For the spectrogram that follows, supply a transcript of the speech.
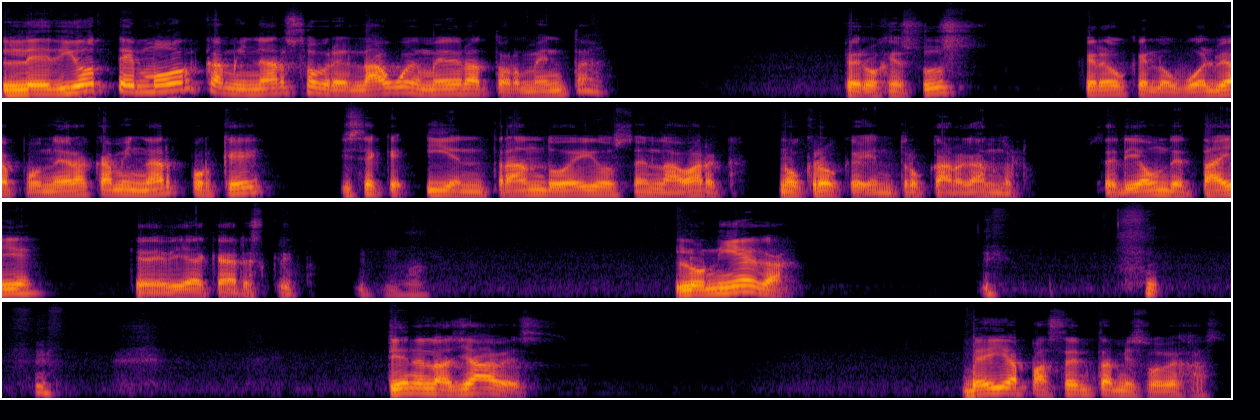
Le dio temor caminar sobre el agua en medio de la tormenta, pero Jesús creo que lo vuelve a poner a caminar porque dice que y entrando ellos en la barca. No creo que entró cargándolo. Sería un detalle que debía quedar escrito. Lo niega. Tiene las llaves. Ve y apacenta mis ovejas.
